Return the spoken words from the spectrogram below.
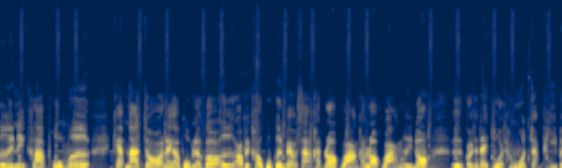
เลยนะครับผมเออแคปหน้าจอนะครับผมแล้วก็เออเอาเราไปเข้า Google แปลภาษาคัดลอกวางคัดลอกวางเลยเนาะเออก็จะได้ตั๋วทั้งหมดจากพี่ไป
